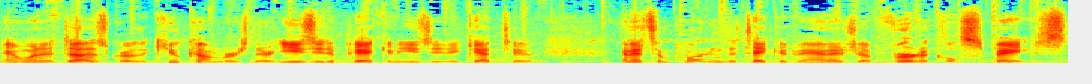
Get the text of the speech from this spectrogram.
And when it does grow the cucumbers, they're easy to pick and easy to get to. And it's important to take advantage of vertical space.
